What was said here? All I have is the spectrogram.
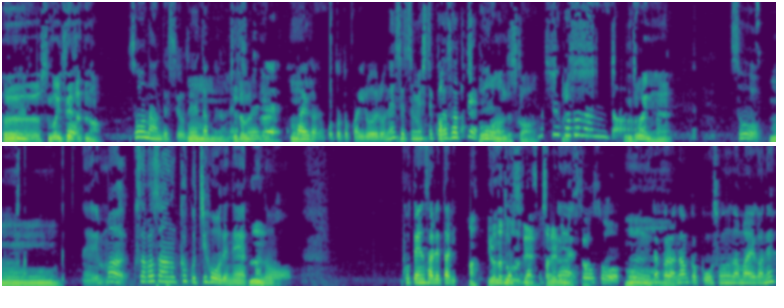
へー、すごい贅沢な。そうなんですよ。贅沢なね。うん贅沢ですねそれで、うん絵画のこととかいろいろね、説明してくださって、そうなんですか。こういうことなんだ。すごいね。そうーん。う。ね、まあ、草場さん各地方でね、うんあの、個展されたりあ、いろんなところでされるんですか？そう。そう。うん。だからなんかこう、その名前がね、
